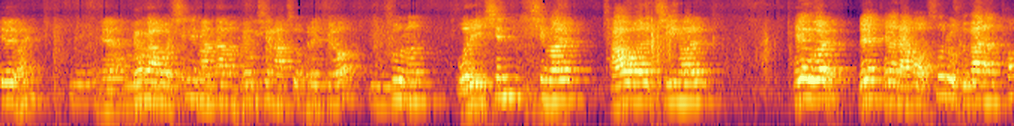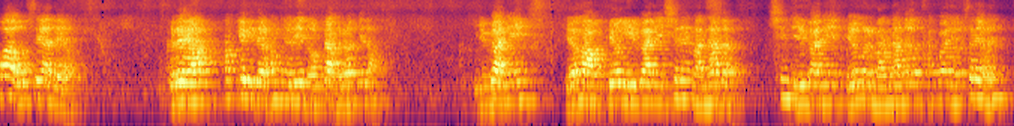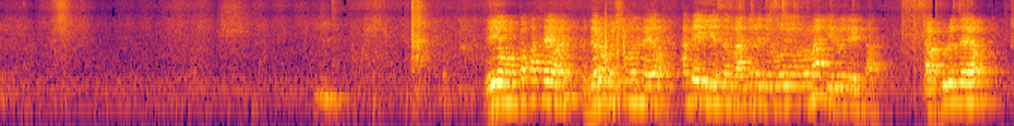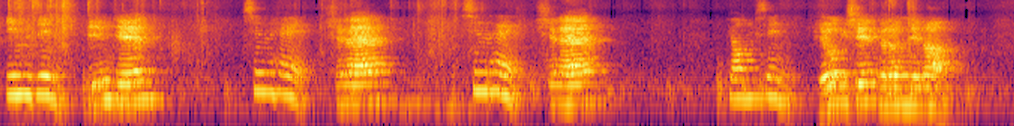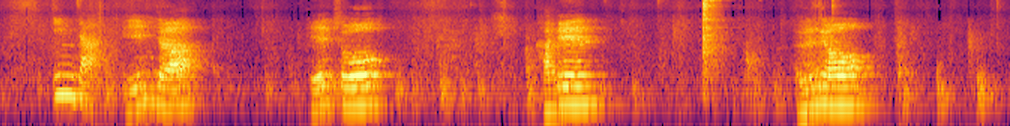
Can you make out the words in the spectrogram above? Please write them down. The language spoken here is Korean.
예, 네. 예, 병하고 신이 만나면 병신 합수 그랬죠. 음. 수는 월이 신, 신월, 자월, 진월, 해월에 태어나고 수를 그가는 터가 없어야 돼요. 그래야 합격이 될 확률이 높다 그럽니다. 일간이 병하고 병일간이 신을 만나든 신일간이 병을 만나든 상관이 없어요. 내용은 똑같아요. 그대로 보시면 돼요. 합에 의해서 만들어진 오용으로만 이루어져 있다. 자, 부르세요. 임진, 임진, 신해, 신해, 신해, 신해, 병신, 병신 그럽니다. 임자, 임자, 개초, 갑인, 을묘,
